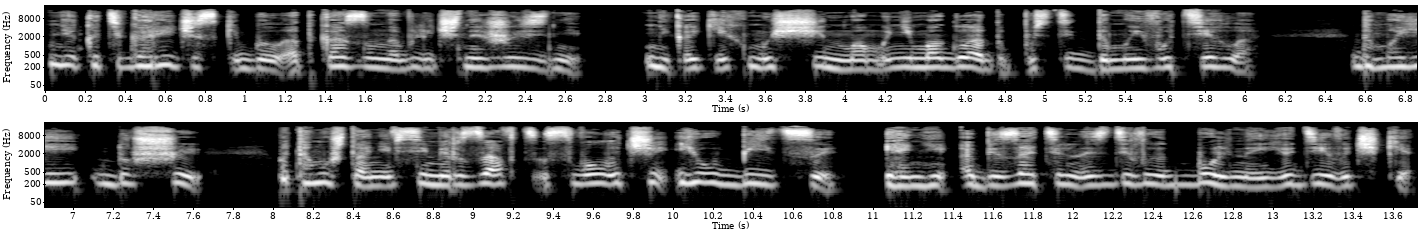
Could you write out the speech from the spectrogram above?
Мне категорически было отказано в личной жизни. Никаких мужчин мама не могла допустить до моего тела, до моей души, потому что они все мерзавцы, сволочи и убийцы, и они обязательно сделают больно ее девочке.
